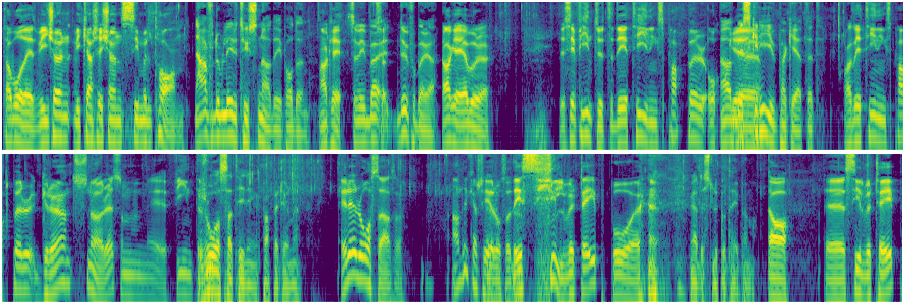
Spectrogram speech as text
Ta båda ett. Vi, kör en, vi kanske kör en simultan. Nej, för då blir det tystnad i podden. Okej, Så vi bör, Så- du får börja. Okej, jag börjar. Det ser fint ut. Det är tidningspapper och... Ja, eh, beskriv paketet. Ja, det är tidningspapper, grönt snöre som är fint. Rosa tidningspapper till och med. Är det rosa alltså? Ja, det kanske är rosa. Det är silvertejp på... Vi hade slut på tejp hemma. ja, eh, silvertejp.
